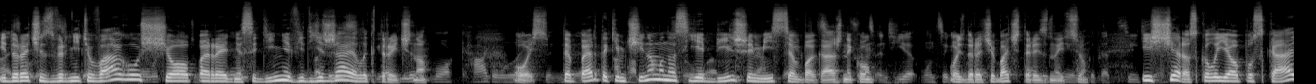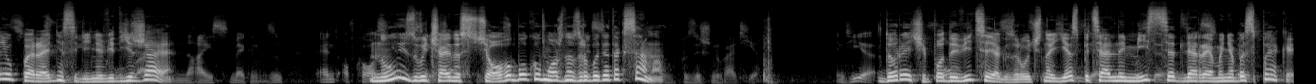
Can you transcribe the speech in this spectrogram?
І, до речі, зверніть увагу, що переднє сидіння від'їжджає електрично. Ось тепер таким чином у нас є більше місця в багажнику. Ось, до речі, бачите різницю. І ще раз, коли я опускаю, переднє сидіння від'їжджає. Ну і звичайно, з цього боку можна зробити так само. До речі, подивіться, як зручно є спеціальне місце для ременя безпеки.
